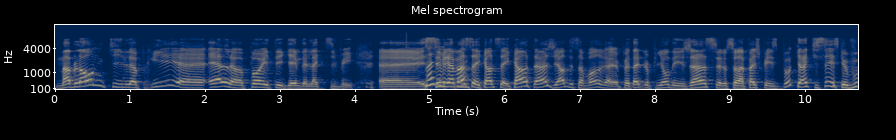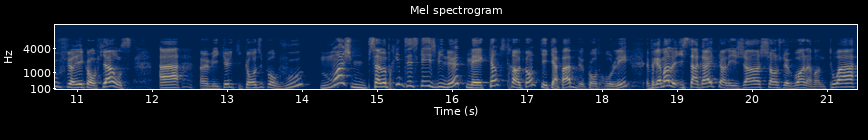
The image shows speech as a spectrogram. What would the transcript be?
Ma blonde qui l'a pris, euh, elle n'a pas été game de l'activer. Euh, c'est vraiment 50-50. Hein? J'ai hâte de savoir euh, peut-être l'opinion des gens sur, sur, la page Facebook. Hein? Qui sait, est-ce que vous, vous feriez confiance à un véhicule qui conduit pour vous. Moi, ça m'a pris 10-15 minutes, mais quand tu te rends compte qu'il est capable de contrôler, vraiment, il s'arrête quand les gens changent de voie en avant de toi.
